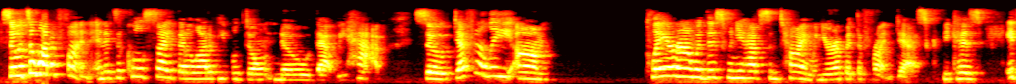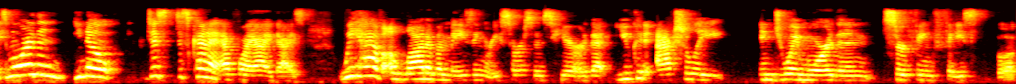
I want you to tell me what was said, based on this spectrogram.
So it's a lot of fun, and it's a cool site that a lot of people don't know that we have. So definitely um, play around with this when you have some time when you're up at the front desk, because it's more than you know. Just just kind of FYI, guys. We have a lot of amazing resources here that you could actually enjoy more than surfing Facebook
